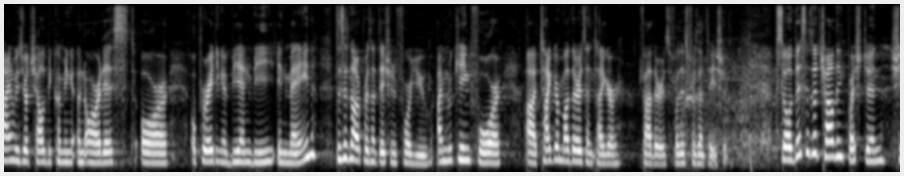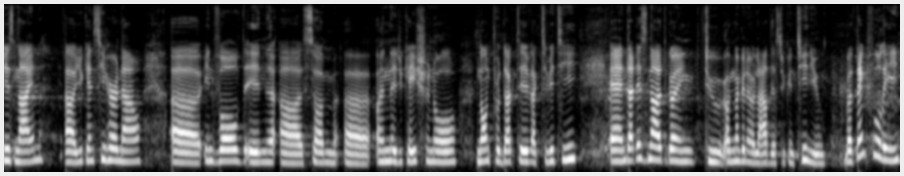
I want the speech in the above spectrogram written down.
fine with your child becoming an artist or operating a B&B in Maine, this is not a presentation for you. I'm looking for uh, tiger mothers and tiger fathers for this presentation. So this is a child in question. She's nine. Uh, you can see her now uh, involved in uh, some uh, uneducational, non-productive activity. And that is not going to, I'm not going to allow this to continue. But thankfully,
